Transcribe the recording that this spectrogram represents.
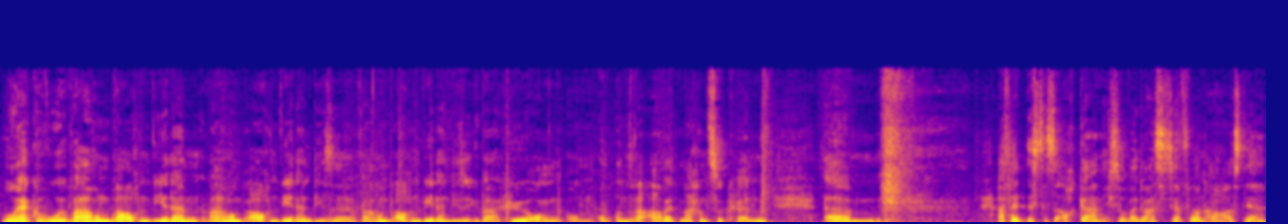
woher, wo, warum brauchen wir dann, warum brauchen wir dann diese, warum brauchen wir dann diese Überhöhung, um, um unsere Arbeit machen zu können? Ähm, aber vielleicht ist es auch gar nicht so, weil du hast es ja vorhin auch aus der,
